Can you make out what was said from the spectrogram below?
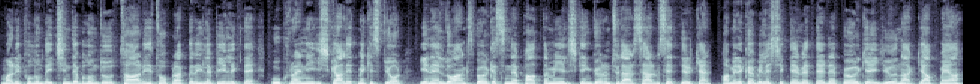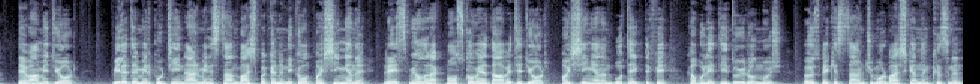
Mariupol'un da içinde bulunduğu tarihi topraklarıyla birlikte Ukrayna'yı işgal etmek istiyor. Yine Luhansk bölgesinde patlamaya ilişkin görüntüler servis edilirken Amerika Birleşik Devletleri de bölgeye yığınak yapmaya devam ediyor. Vladimir Putin, Ermenistan Başbakanı Nikol Paşinyan'ı resmi olarak Moskova'ya davet ediyor. Paşinyan'ın bu teklifi kabul ettiği duyurulmuş. Özbekistan Cumhurbaşkanı'nın kızının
